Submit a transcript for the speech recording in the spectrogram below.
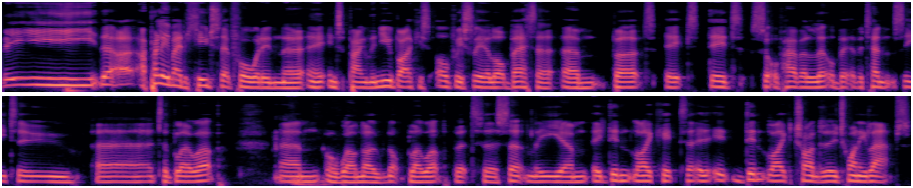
The, the Aprilia made a huge step forward in uh, in Sepang. The new bike is obviously a lot better, um, but it did sort of have a little bit of a tendency to uh, to blow up. Um, or well, no, not blow up, but uh, certainly um, it didn't like it. Uh, it didn't like trying to do twenty laps.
